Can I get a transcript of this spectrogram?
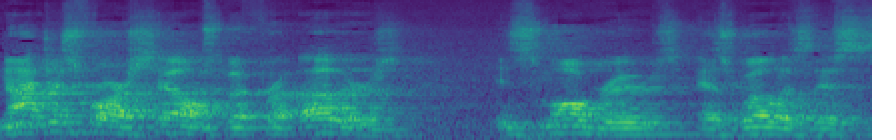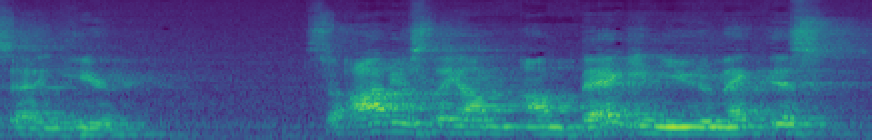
not just for ourselves, but for others in small groups as well as this setting here? So obviously, I'm, I'm begging you to make this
